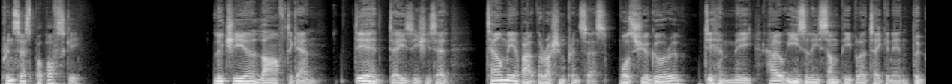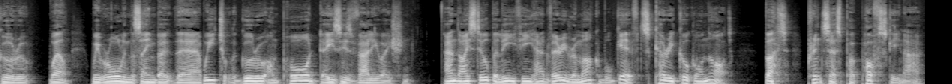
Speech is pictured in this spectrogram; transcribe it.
Princess Popoffski." Lucia laughed again. "Dear Daisy," she said. "Tell me about the Russian princess. Was she a Guru? Dear me, how easily some people are taken in. The Guru! Well, we were all in the same boat there. We took the Guru on poor Daisy's valuation, and I still believe he had very remarkable gifts, curry cook or not. But Princess Popoffski, now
